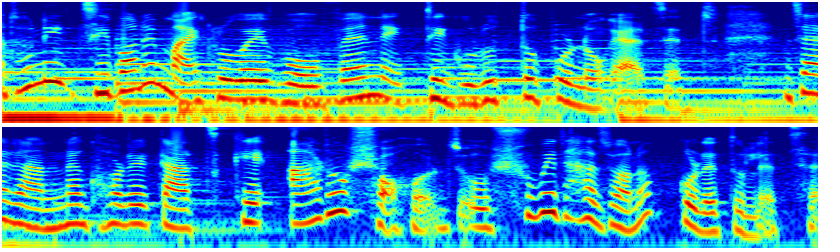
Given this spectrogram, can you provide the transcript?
আধুনিক জীবনে মাইক্রোওয়েভ ওভেন একটি গুরুত্বপূর্ণ গ্যাজেট, যা রান্নাঘরের কাজকে আরও সহজ ও সুবিধাজনক করে তুলেছে।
